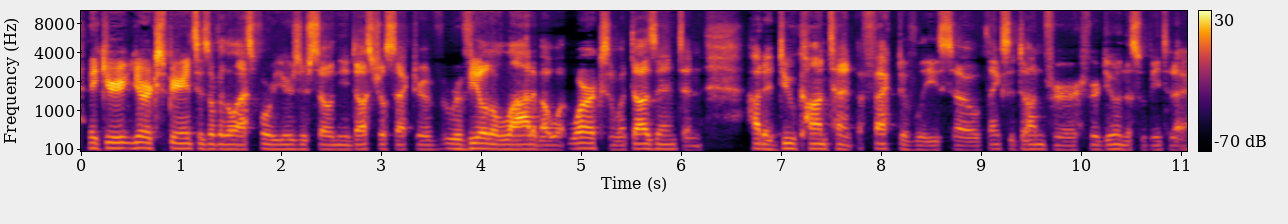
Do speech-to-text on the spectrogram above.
I think your your experiences over the last four years or so in the industrial sector have revealed a lot about what works and what doesn't, and how to do content effectively. So, thanks a ton for for doing this with me today.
